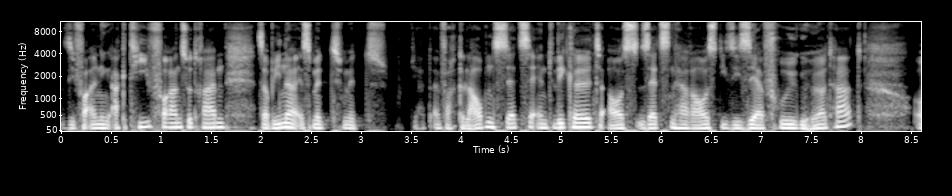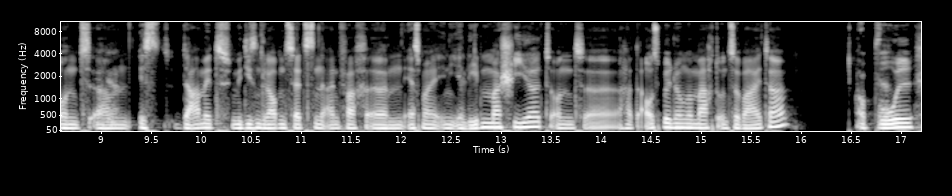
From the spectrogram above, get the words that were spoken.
sie vor allen Dingen aktiv voranzutreiben. Sabrina ist mit, mit die hat einfach Glaubenssätze entwickelt aus Sätzen heraus, die sie sehr früh gehört hat und ähm, ja. ist damit mit diesen Glaubenssätzen einfach ähm, erstmal in ihr Leben marschiert und äh, hat Ausbildung gemacht und so weiter obwohl ja.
